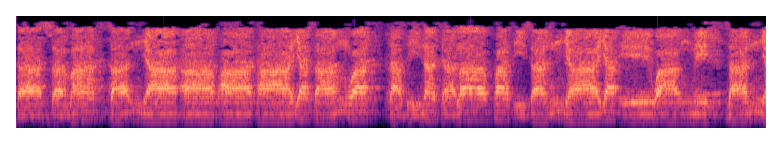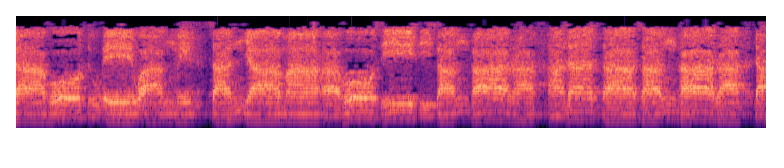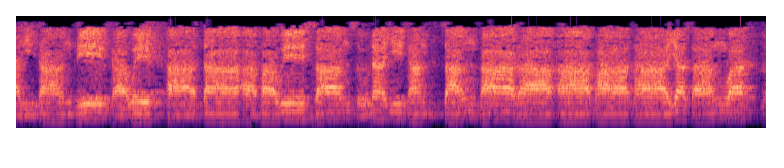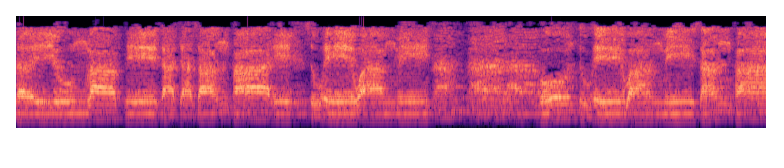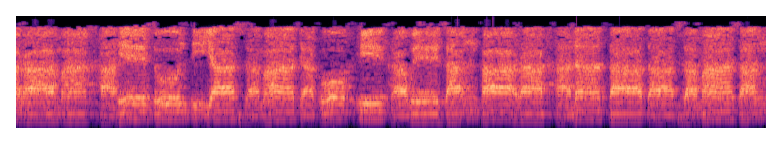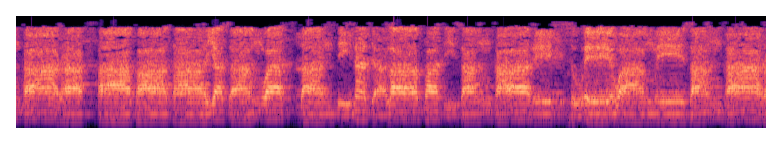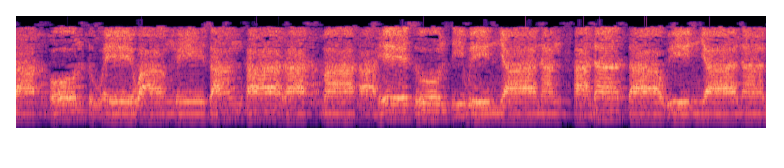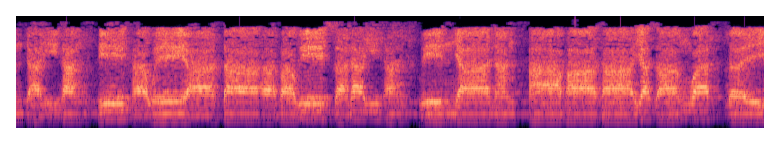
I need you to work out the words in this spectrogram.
ตัสสมาสัญญาอาภาทายสังวัตตินาจะลาภาติสัญญายะเอวังเม สัญญาโหตุเอวังเม สัญญามาโหสิติสังขาราอนัตตาสังขาราใจทางพิกขเวอาตาอาภาวิสังสุนายทัง สังขาราอาภาทายสังวัตเตยุงลาเพตาจะสังขาเอสุเอวังเมโหตุเอวังเมสังขารามา อาเหสุนติยาสมาจโคภิกขเวสังขาราอนัตตาตัสสมาสังขาราอาภาทายสังวัตตันตินาจลาภติสังขาเร สุเอวังเมสังขาราโอนตุเอวังเมสังขารามาอาเหสุนติวิญญาณังอนัตตาวิญญาณันใจทังพิกขเวอัตาอภาวิสนายิทังวิญญาณัง อาภาทายสังวัตเต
